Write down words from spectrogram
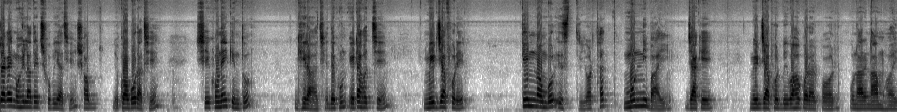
জায়গায় মহিলাদের ছবি আছে, সব কবর আছে, সেখানেই কিন্তু ঘেরা আছে। দেখুন, এটা হচ্ছে মির্জাফরের তিন নম্বর স্ত্রী, অর্থাৎ মুন্নি বাই, যাকে মির্জাফর বিবাহ করার পর ওনার নাম হয়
